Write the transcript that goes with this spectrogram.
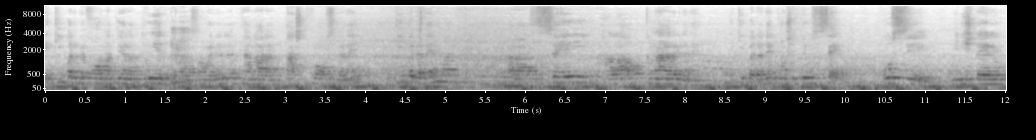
equipa de formação na tuir relação a ele, kanara task force dane, equipa da nema sei halau kenara dane, equipa da nema constitui se, ou se Ministério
